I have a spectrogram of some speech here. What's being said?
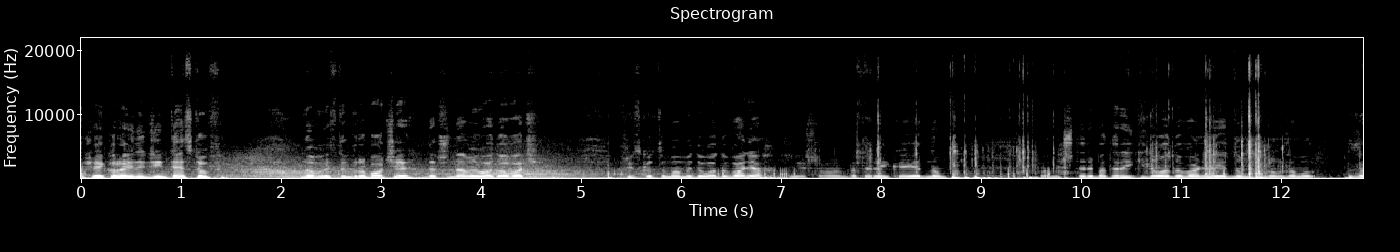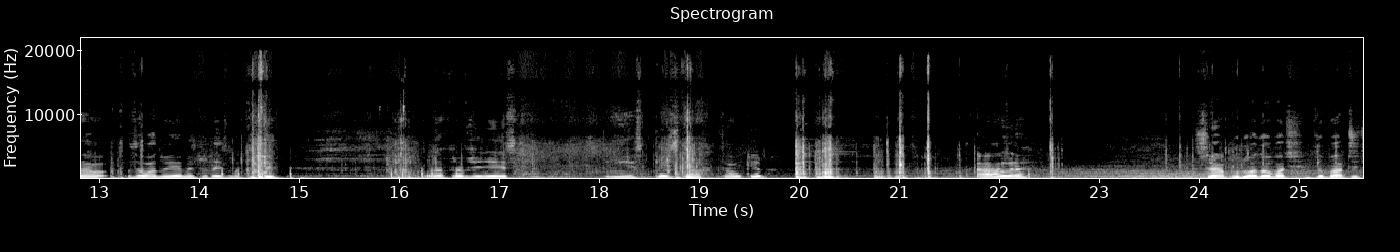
Dzisiaj kolejny dzień testów. Znowu jestem w robocie. Zaczynamy ładować wszystko, co mamy do ładowania. Jeszcze mamy bateryjkę jedną. Mamy cztery bateryjki do ładowania. Jedną dużą za załadujemy tutaj z makity. Ona wprawdzie nie jest, nie jest pusta całkiem. Ale trzeba podładować, zobaczyć.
